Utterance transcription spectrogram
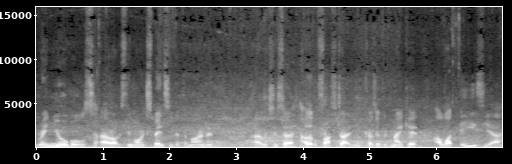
renewables are obviously more expensive at the moment, uh, which is a, a little frustrating because it would make it a lot easier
